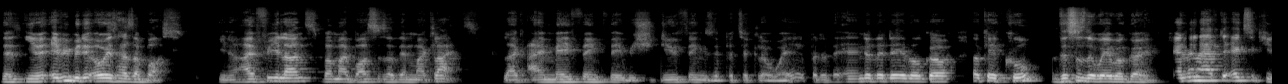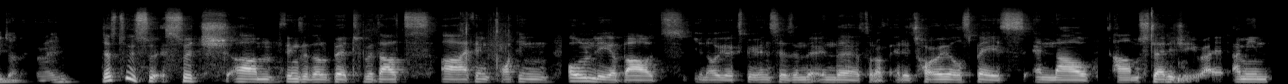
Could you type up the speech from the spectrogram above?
there's, you know, everybody always has a boss. You know, I freelance, but my bosses are then my clients. Like, I may think that we should do things a particular way, but at the end of the day, they'll go, okay, cool. This is the way we're going. And then I have to execute on it, right? Just to sw- switch um, things a little bit, without uh, I think talking only about you know your experiences in the in the sort of editorial space and now um, strategy, right? I mean,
